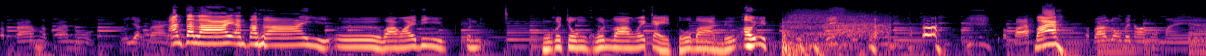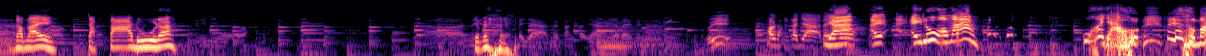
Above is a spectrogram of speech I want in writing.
ป้าป้ามาป้าหนูหนูอยากได้ อันตรายอันตราย เออ วางไว้ที่มันหมูกระจงค้นวางไว้ไก่โต๊ะบ้านหรือเอาอีก ป้าป้ามาป้าป้าลงไปนอนทำไมอะทำไร จับตาดูนะไม่มีเหรออ่าในจะไปไหนขยะในถังขยะมีอะไรไหมนะอุ้ยเข้าถังขยะได้อย่าแล้วไอไอ้ไอ้ลูกออกมา กูเขย่าเขย่าทำไม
